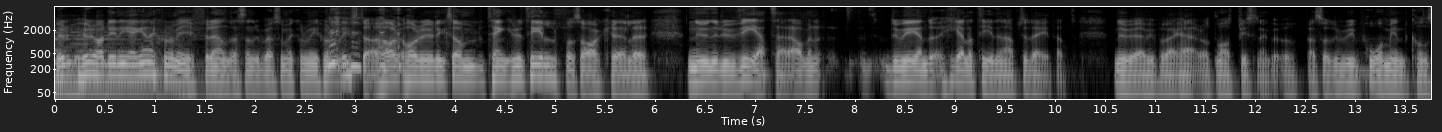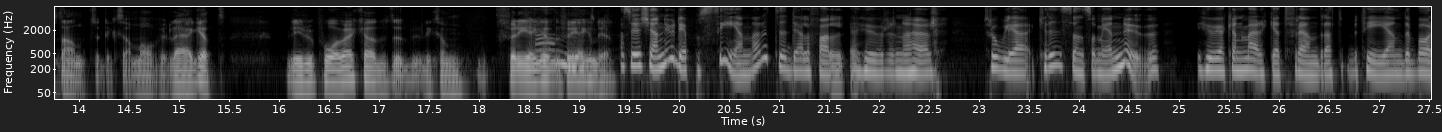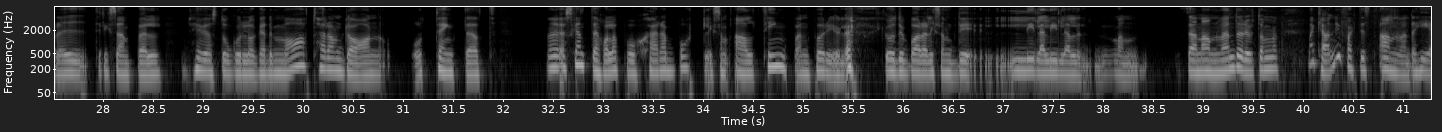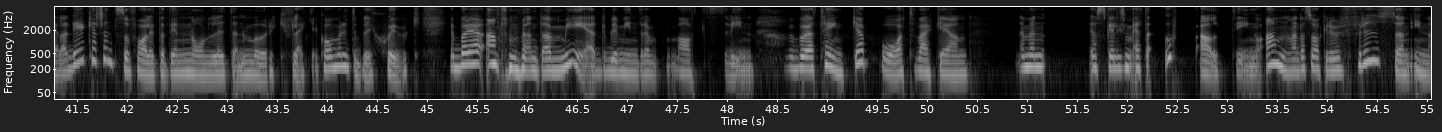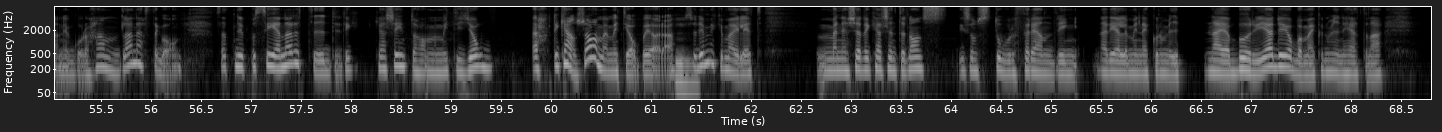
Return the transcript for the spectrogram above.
Hur, hur, har din egen ekonomi förändrats sen du började som ekonomijournalist? Har, har du liksom, tänker du till på saker eller nu när du vet så här, ja, men du är ändå hela tiden up to date. Att nu är vi på väg här och att matpriserna går upp. Alltså, du blir påmind konstant liksom, av läget. Blir du påverkad liksom, för, egen, för egen del? Alltså jag känner ju det på senare tid i alla fall, hur den här troliga krisen som är nu, hur jag kan märka ett förändrat beteende bara i till exempel hur jag stod och lagade mat häromdagen och tänkte att jag ska inte hålla på och skära bort liksom allting på en purjolök och det är bara liksom det lilla, lilla man sen använder. Utan man kan ju faktiskt använda hela. Det är kanske inte så farligt att det är någon liten mörk fläck. Jag kommer inte bli sjuk. Jag börjar använda mer, det blir mindre matsvinn. Jag börjar tänka på att verkligen nej men, jag ska liksom äta upp allting och använda saker ur frysen innan jag går och handlar nästa gång. Så att nu på senare tid, det kanske inte har med mitt jobb äh, det kanske har med mitt jobb att göra, mm. så det är mycket möjligt. Men jag känner kanske inte någon liksom, stor förändring när det gäller min ekonomi när jag började jobba med Ekonominyheterna.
